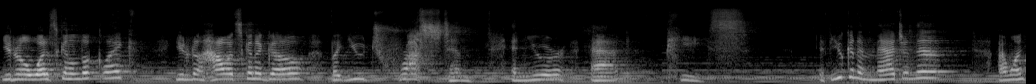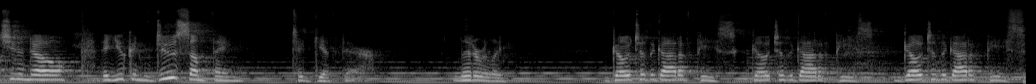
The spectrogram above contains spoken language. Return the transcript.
You don't know what it's going to look like, you don't know how it's going to go, but you trust Him and you're at peace. If you can imagine that, I want you to know that you can do something to get there. Literally. Go to the God of peace. Go to the God of peace. Go to the God of peace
